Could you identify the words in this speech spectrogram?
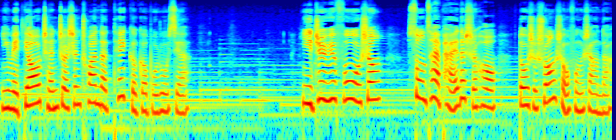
因为貂蝉这身穿的忒格格不入些，以至于服务生送菜牌的时候都是双手奉上的。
